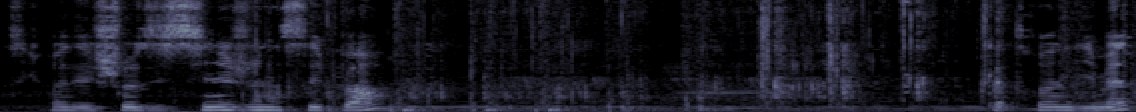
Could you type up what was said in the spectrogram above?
Est-ce qu'il y aurait des choses ici? Je ne sais pas. 90 mètres.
